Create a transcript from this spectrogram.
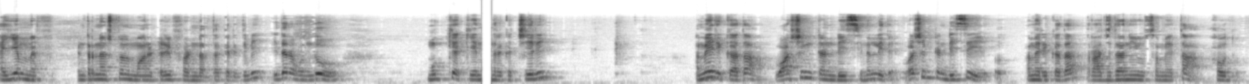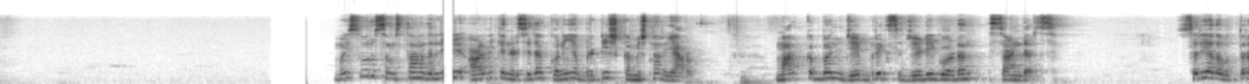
I M F international monetary fund ಅಂತ ಕರಿತೀವಿ. ಇದರ ಒಂದು ಮುಖ್ಯ ಕೇಂದ್ರ ಕಚೇರಿ ಅಮೆರಿಕದ ವಾಷಿಂಗ್ಟನ್ ಡಿ ಸಿನಲ್ಲಿದೆ ವಾಷಿಂಗ್ಟನ್ ಡಿ ಸಿ ಅಮೆರಿಕದ ರಾಜಧಾನಿಯು ಸಮೇತ ಹೌದು. ಮೈಸೂರು ಸಂಸ್ಥಾನದಲ್ಲಿ ಆಳ್ವಿಕೆ ನಡೆಸಿದ ಕೊನೆಯ ಬ್ರಿಟಿಷ್ ಕಮಿಷನರ್ ಯಾರು? ಮಾರ್ಕಬ್ಬನ್ ಜೇಬ್ರಿಕ್ಸ್ ಜೆ ಡಿ ಗೋರ್ಡನ್, ಸ್ಯಾಂಡರ್ಸ್. ಸರಿಯಾದ ಉತ್ತರ,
